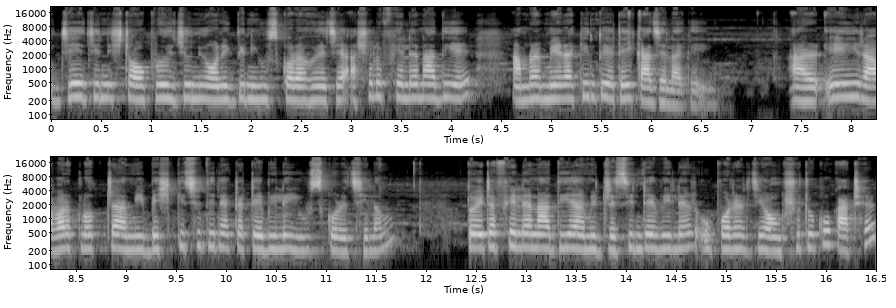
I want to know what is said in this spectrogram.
যে জিনিসটা অপ্রয়োজনীয় অনেক দিন ইউজ করা হয়েছে, আসলে ফেলে না দিয়ে আমরা মেয়েরা কিন্তু এটাই কাজে লাগাই। আর এই রাবার ক্লথটা আমি বেশ কিছুদিন একটা টেবিলে ইউজ করেছিলাম। তো এটা ফেলে না দিয়ে আমি ড্রেসিং টেবিলের উপরের যে অংশটুকু কাঠের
